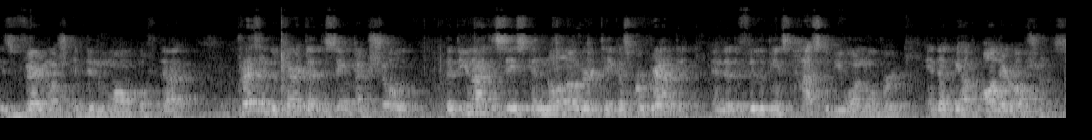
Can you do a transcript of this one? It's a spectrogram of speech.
is very much a denouement of that. President Duterte at the same time showed that the United States can no longer take us for granted and that the Philippines has to be won over and that we have other options.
